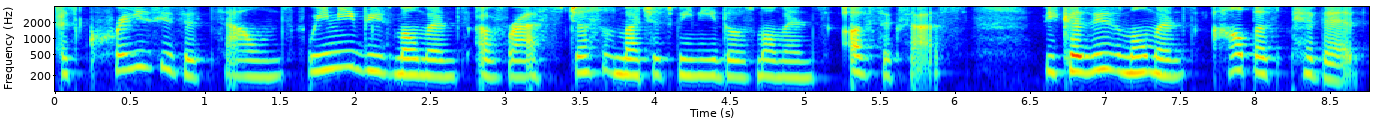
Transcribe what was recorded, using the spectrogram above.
as crazy as it sounds, we need these moments of rest just as much as we need those moments of success because these moments help us pivot.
